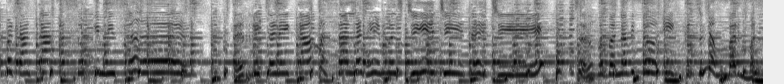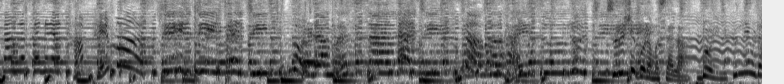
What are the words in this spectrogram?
बटाटा असो की मिसळ मसाला जी नाव हाय सुरुची सुरुची गोडा मसाला डोळे मिटून निवडा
